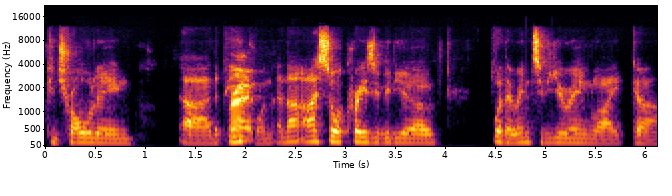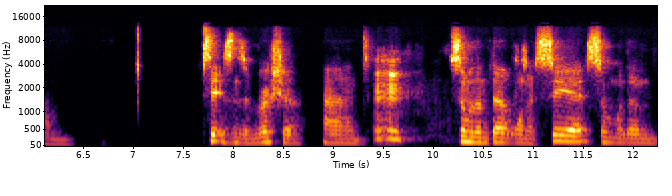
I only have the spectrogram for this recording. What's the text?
controlling uh, the people. Right. And, and I, I, saw a crazy video where they're interviewing like um, citizens in Russia, and mm-hmm. some of them don't want to see it. Some of them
